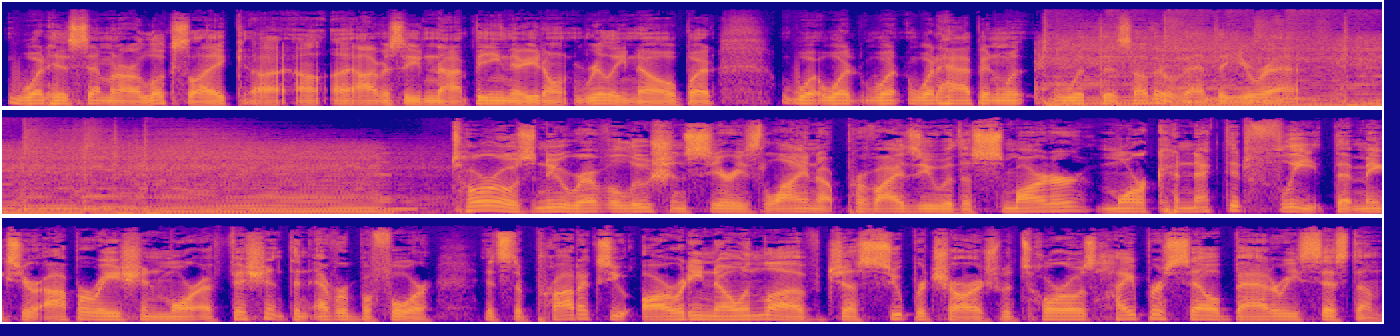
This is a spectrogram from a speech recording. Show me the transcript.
what his seminar looks like. Uh, uh, obviously, not being there, you don't really know. But what what what what happened with with this other event that you were at? Toro's new Revolution Series lineup provides you with a smarter, more connected fleet that makes your operation more efficient than ever before. It's the products you already know and love, just supercharged with Toro's Hypercell battery system.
